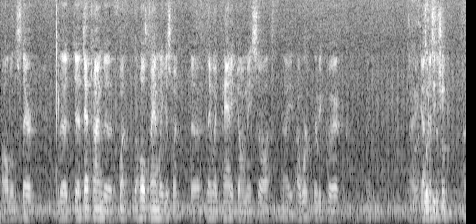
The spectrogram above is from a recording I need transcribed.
problems there. But at that time, the the whole family just went uh, they went panicked on me, so I, I worked pretty quick. I, I got What Mrs. did you- O-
